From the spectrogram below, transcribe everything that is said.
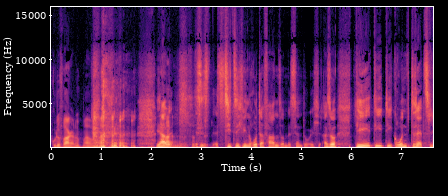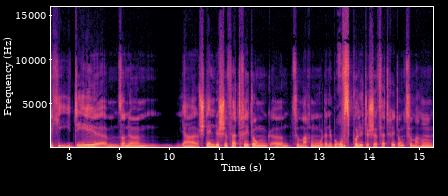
gute Frage. Ne? Also, Ja, Aber aber es ist, es zieht sich wie ein roter Faden so ein bisschen durch. Also die, die, die grundsätzliche Idee, ähm, so eine ja, ständische Vertretung ähm, zu machen oder eine berufspolitische Vertretung zu machen.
